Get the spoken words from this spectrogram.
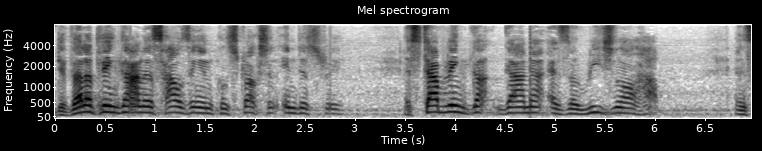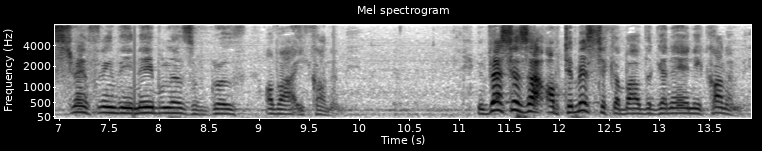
developing Ghana's housing and construction industry, establishing Ghana as a regional hub, and strengthening the enablers of growth of our economy. Investors are optimistic about the Ghanaian economy.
